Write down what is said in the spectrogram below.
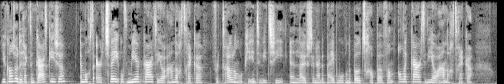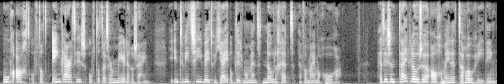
Je kan zo direct een kaart kiezen. En mochten er twee of meer kaarten jouw aandacht trekken, vertrouw dan op je intuïtie en luister naar de bijbehorende boodschappen van alle kaarten die jouw aandacht trekken. Ongeacht of dat één kaart is of dat het er meerdere zijn. Je intuïtie weet wat jij op dit moment nodig hebt en van mij mag horen. Het is een tijdloze algemene tarot reading.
